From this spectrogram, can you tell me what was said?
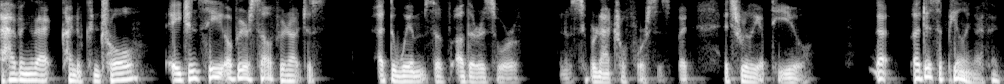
having that kind of control agency over yourself. You're not just at the whims of others or you know, supernatural forces, but it's really up to you. That that is appealing, I think.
